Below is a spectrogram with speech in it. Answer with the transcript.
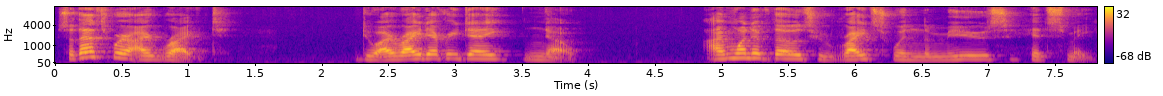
So that's where I write. Do I write every day? No. I'm one of those who writes when the muse hits me.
